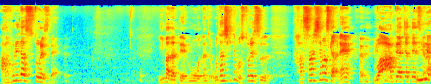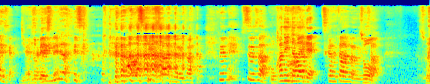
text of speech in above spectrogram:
溢れ出すストレスで。今だってもうなんてお座敷でもストレス発散してますからね。わーっとやっちゃってるんですから。いいか。自分のペースいいじでゃないですか。普通さお金いただいて。疲れたなのにさそうそう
